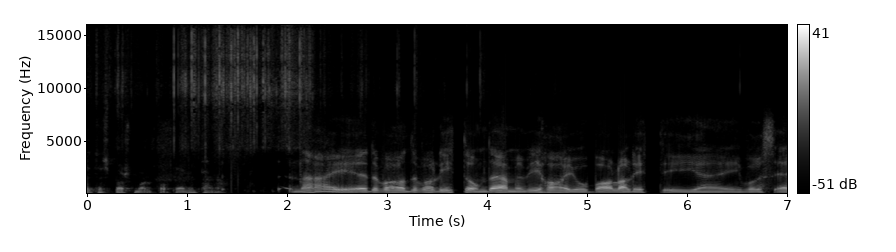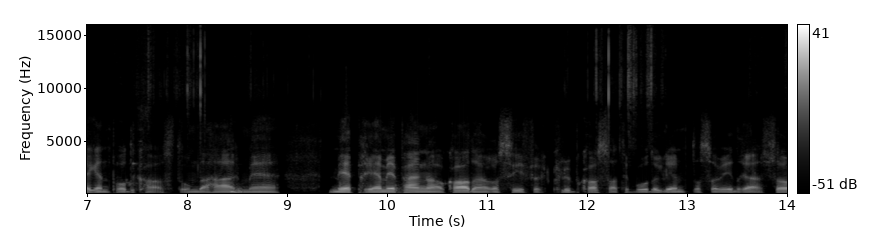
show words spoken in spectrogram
lytterspørsmål på premiepenger? Nei, det var, det var lite om det, men vi har jo bala litt i, eh, i vår egen podkast om det her med, med premiepenger og hva det har å si for klubbkassa til Bodø-Glimt osv. Så, videre. så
